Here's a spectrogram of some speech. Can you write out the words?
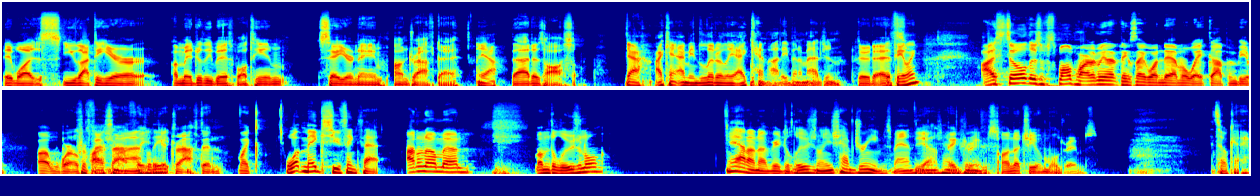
it was, you got to hear a major league baseball team say your name on draft day. Yeah, That is awesome, yeah. I can't. I mean, literally, I cannot even imagine dude. the feeling. I still there's a small part of me that thinks like one day I'm gonna wake up and be a, a world class Professional athlete, and athlete? get drafted. Like What makes you think that? I don't know, man. I'm delusional. Yeah, I don't know if you're delusional. You just have dreams, man. Yeah, big dreams, unachievable dreams. It's okay.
